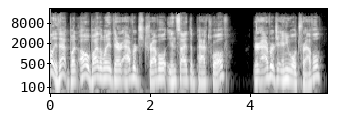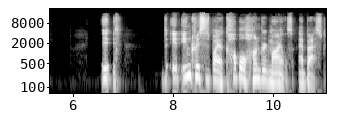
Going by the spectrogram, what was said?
only that, but oh, by the way, their average travel inside the Pac-12, their average annual travel, it it increases by a couple hundred miles at best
